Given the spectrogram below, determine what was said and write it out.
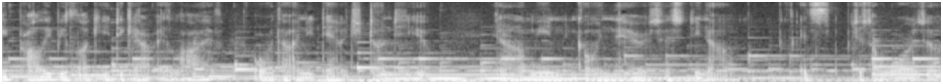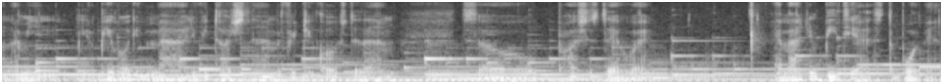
you'd probably be lucky to get out alive or without any damage done to you. And I don't mean it's just, you know, it's just a war zone. I mean, you know, people get mad if you touch them, if you're too close to them. So probably should stay away. Imagine BTS, the boy band.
